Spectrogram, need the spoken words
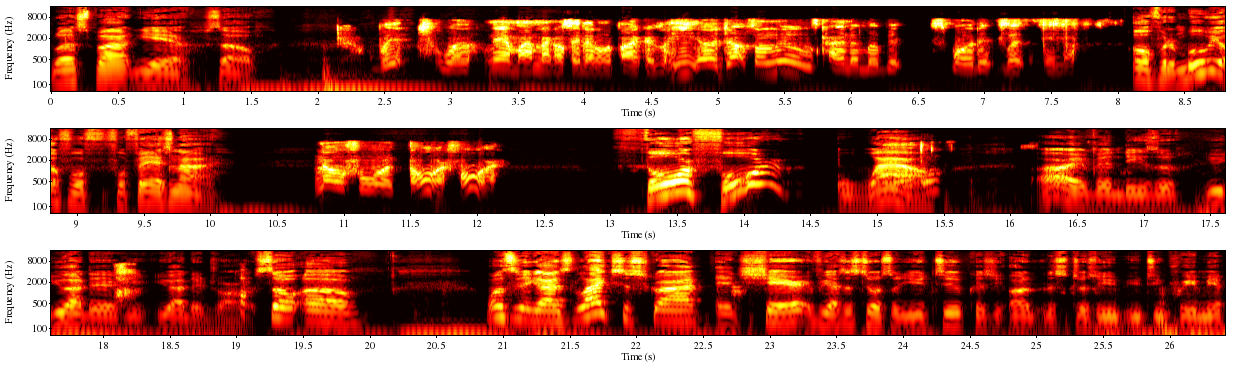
Bloodspot, yeah. So Which, well, never mind. I'm not gonna say that on the podcast. He uh, dropped some news, kind of a little bit spoiled it, but you know, Oh, for the movie or for for Fast Nine? no, for Thor four. Thor four? Wow. All right, Vin Diesel, you you out there you, you out there drawing. So, um, once again, guys, like, subscribe, and share if you guys listen to us on YouTube because you uh, listen to us on YouTube Premium.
